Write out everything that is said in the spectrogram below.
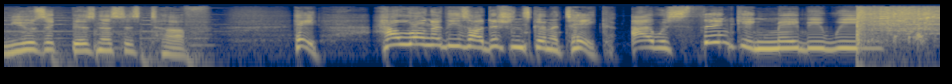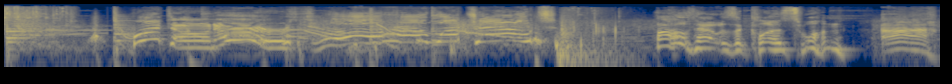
music business is tough. Hey, how long are these auditions gonna take? I was thinking maybe we. What on earth? Whoa, watch out! Oh, that was a close one. Ah,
